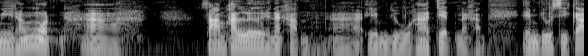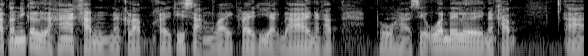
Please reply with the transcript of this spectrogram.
มีทั้งหมด อ่า สามคันเลยนะครับอ่า MU 57นะครับ MU 49ตอนนี้ก็เหลือ 5 คันนะครับ ใครที่สั่งไว้ใครที่อยากได้นะครับ โทรหาเสียอ้วนได้เลยนะครับอ่า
